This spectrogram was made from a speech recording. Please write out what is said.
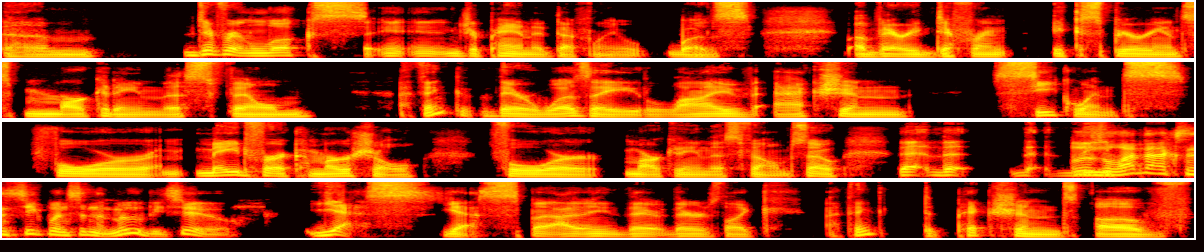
um different looks in, in, Japan. It definitely was a very different experience marketing this film. I think there was a live action sequence for made for a commercial for marketing this film. So that the, the, well, there's a live action sequence in the movie too. Yes, yes, but I mean there there's like I think depictions of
